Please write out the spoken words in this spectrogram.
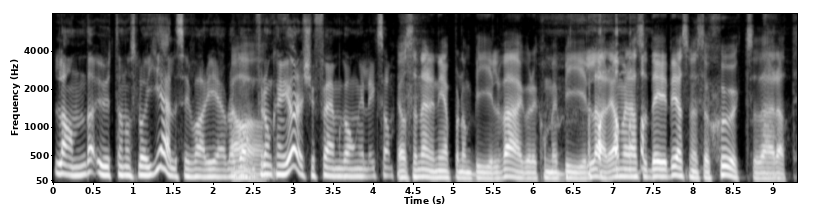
landa utan att slå ihjäl sig varje jävla Ja. gång. För de kan ju göra det 25 gånger liksom. Ja, och sen är det ner på någon bilväg och det kommer bilar. Ja, men alltså, det är det som är så sjukt sådär att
